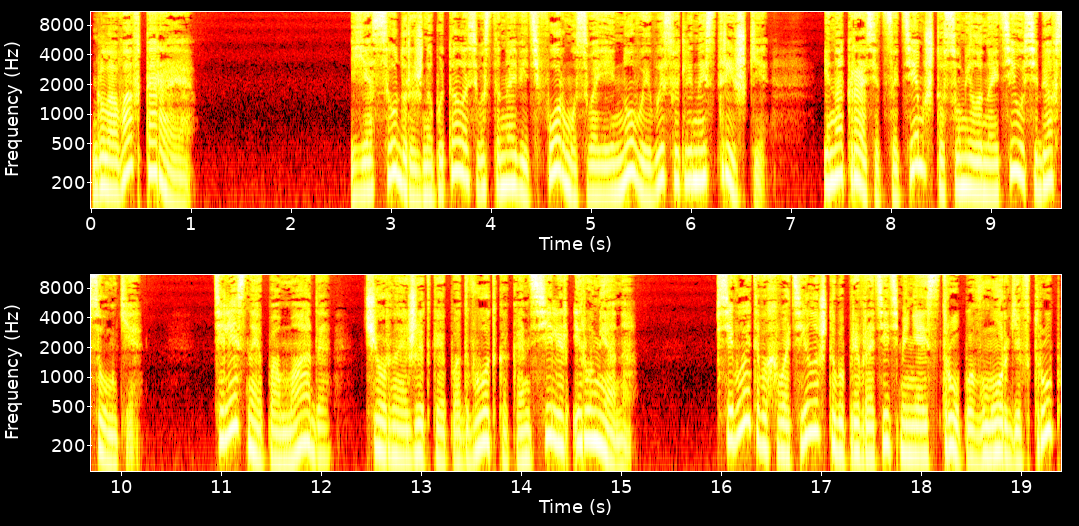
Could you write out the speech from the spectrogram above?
Глава вторая. Я судорожно пыталась восстановить форму своей новой высветленной стрижки и накраситься тем, что сумела найти у себя в сумке. Телесная помада, черная жидкая подводка, консилер и румяна. Всего этого хватило, чтобы превратить меня из трупа в морге в труп,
